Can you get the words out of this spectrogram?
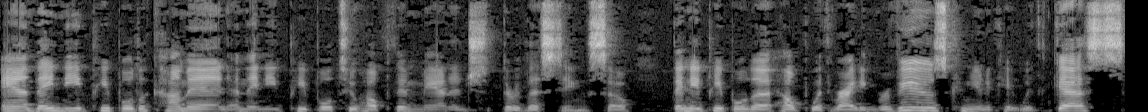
and they need people to come in and they need people to help them manage their listings. So they need people to help with writing reviews, communicate with guests.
